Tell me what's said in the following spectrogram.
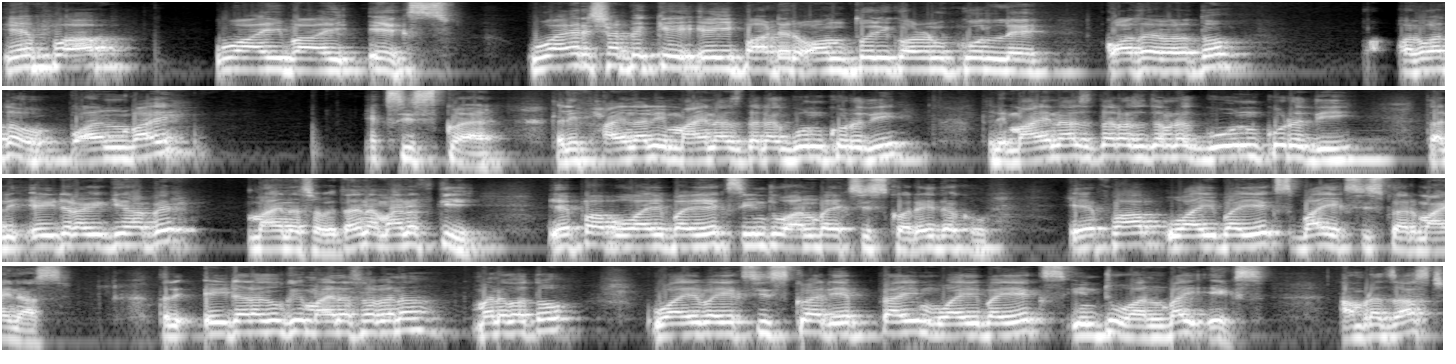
F of Y by X Y এর সাপেক্ষে এই পার্টের অন্তরীকরণ করলে কত হবে বলতো? হবে কত? ওয়ান বাই এক্স স্কোয়ার তাহলে ফাইনালি মাইনাস দ্বারা গুণ করে দিই। তাহলে মাইনাস দ্বারা যদি আমরা গুণ করে দিই, তাহলে এইটার আগে কি হবে? মাইনাস হবে, তাই না? মাইনাস কি? F of Y by X into one by X square এই দেখো F of Y by X by X square minus তাহলে এইটার আগেও কি মাইনাস হবে না? মানে কত? Y by X square F prime Y by X into one by X আমরা জাস্ট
